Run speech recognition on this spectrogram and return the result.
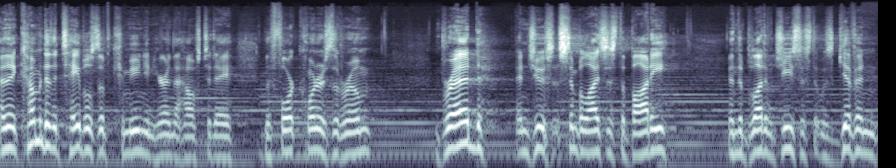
And then come to the tables of communion here in the house today, the four corners of the room. Bread and juice that symbolizes the body and the blood of Jesus that was given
